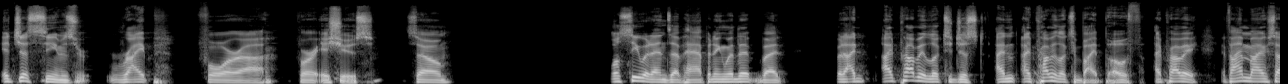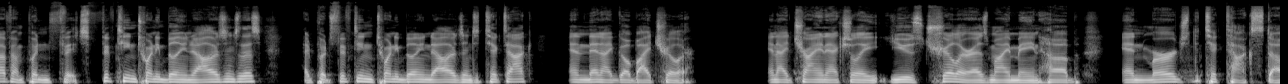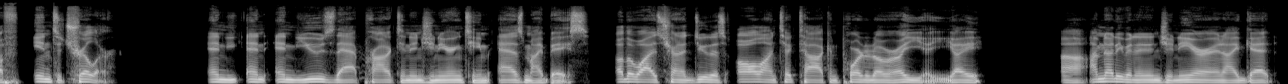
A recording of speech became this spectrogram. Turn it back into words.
it just seems ripe for uh, for issues. So we'll see what ends up happening with it, but but I'd I'd probably look to just I'd, I'd probably look to buy both. I'd probably if I'm Microsoft, I'm putting 15 20 billion dollars into this. I'd put 15 20 billion dollars into TikTok and then I'd go buy Triller. And I'd try and actually use Triller as my main hub and merge the TikTok stuff into Triller and and and use that product and engineering team as my base. Otherwise, trying to do this all on TikTok and port it over, ay, ay. Uh, I'm not even an engineer, and I get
